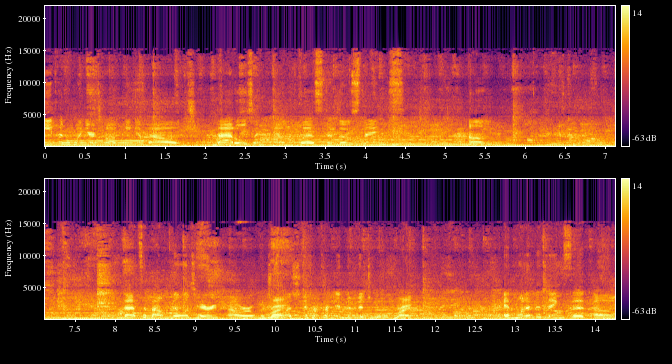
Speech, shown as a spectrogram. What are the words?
even when you're talking about battles and conquest and those things, um, that's about military power, which Right. is much different from individual. Right. And one of the things that um,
